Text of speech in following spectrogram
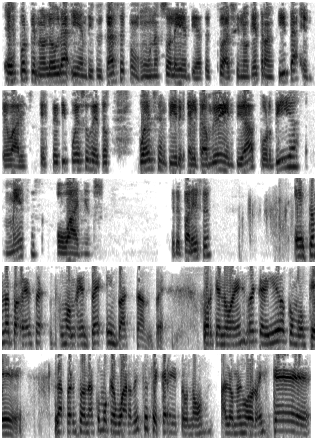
es porque no logra identificarse con una sola identidad sexual, sino que transita entre varios. Este tipo de sujetos pueden sentir el cambio de identidad por días, meses o años. ¿Qué te parece? Esto me parece sumamente impactante, porque no es requerido como que la persona como que guarde ese secreto, ¿no? A lo mejor es que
